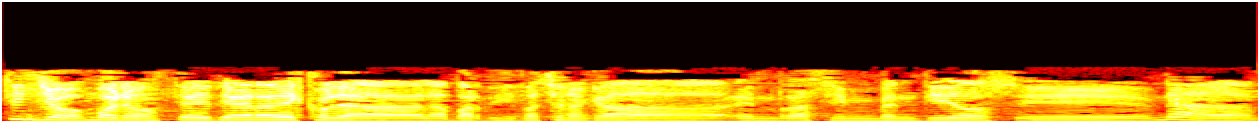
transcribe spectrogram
Chincho, bueno, te, te agradezco la, participación acá en Racing 22. Eh, nada,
